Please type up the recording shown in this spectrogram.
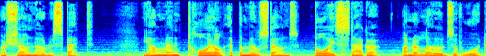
are shown no respect. Young men toil at the millstones. Boys stagger under loads of wood.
